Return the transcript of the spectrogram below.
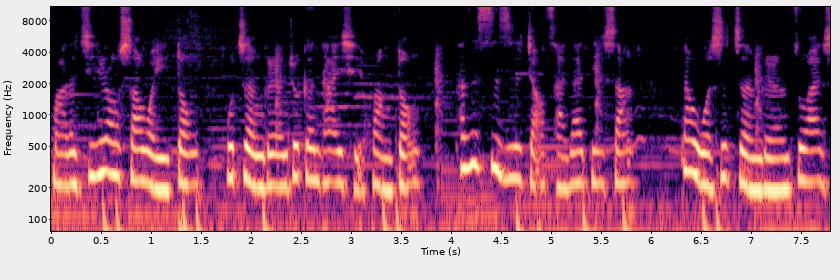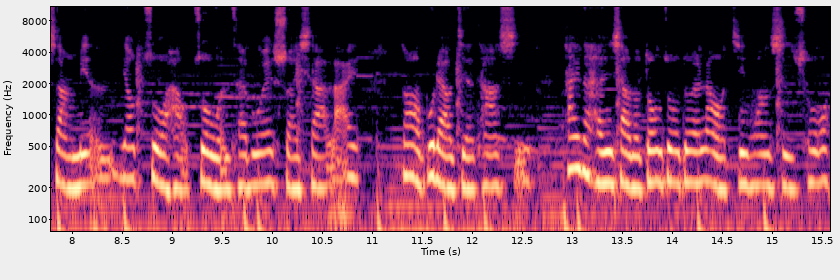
马的肌肉稍微一动，我整个人就跟他一起晃动。他是四只脚踩在地上。但我是整个人坐在上面，要坐好坐稳才不会摔下来。当我不了解他时，他一个很小的动作都会让我惊慌失措。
